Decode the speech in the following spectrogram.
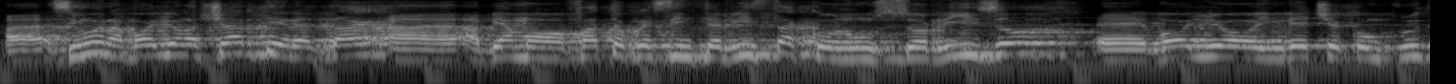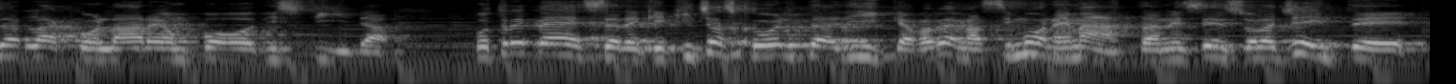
uh, Simona, voglio lasciarti, in realtà uh, abbiamo fatto questa intervista con un sorriso, eh, voglio invece concluderla con l'area un po' di sfida. Potrebbe essere che chi ci ascolta dica, vabbè, ma Simona è matta, nel senso la gente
